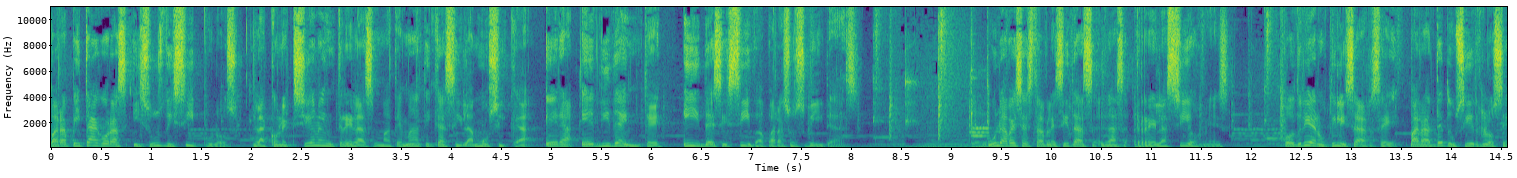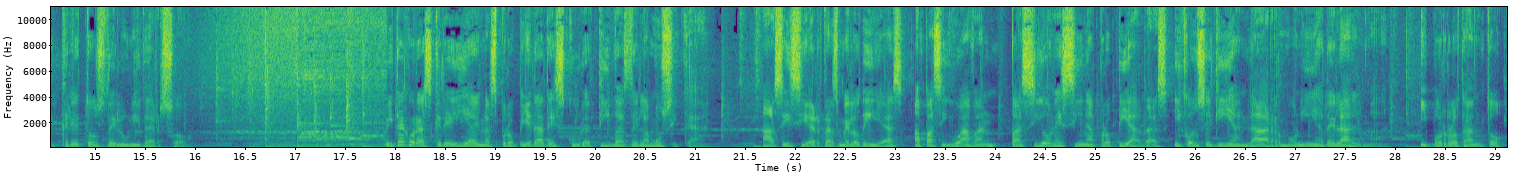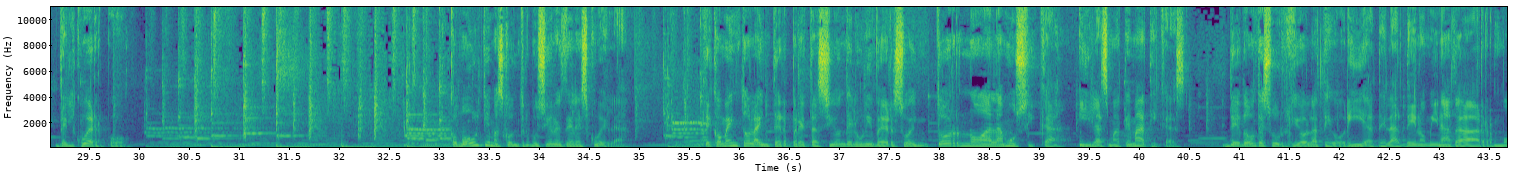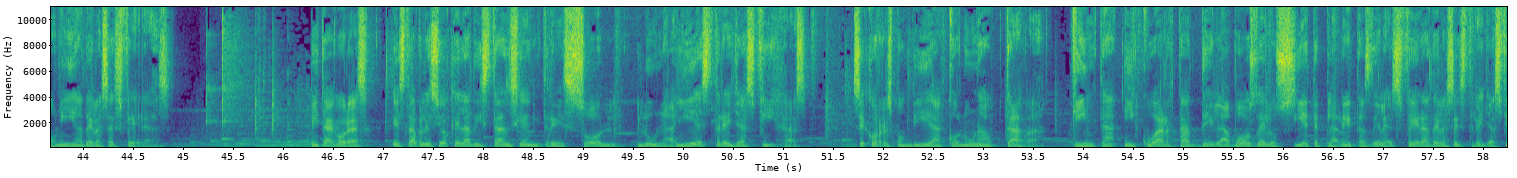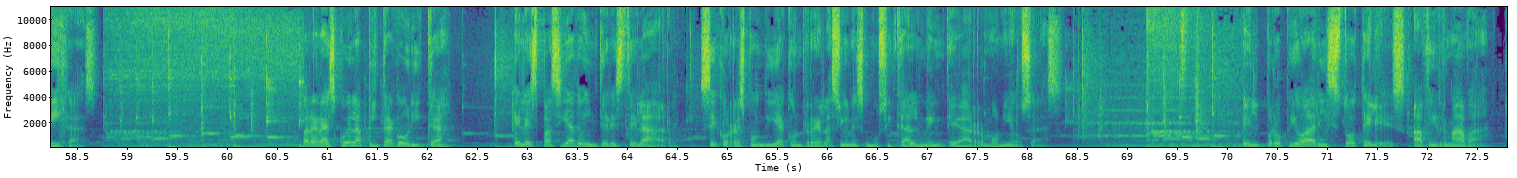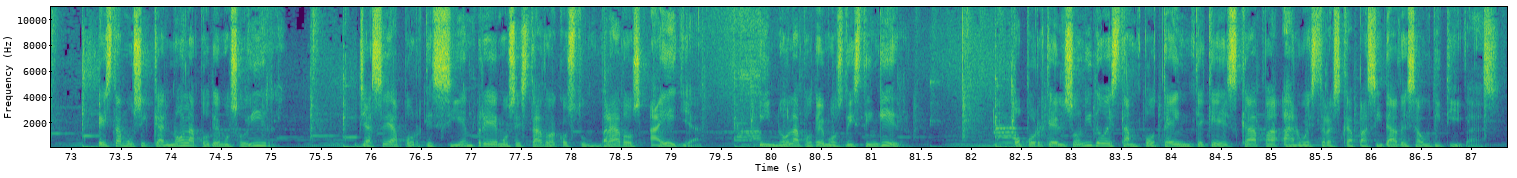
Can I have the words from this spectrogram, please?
Para Pitágoras y sus discípulos, la conexión entre las matemáticas y la música era evidente y decisiva para sus vidas. Una vez establecidas las relaciones, podrían utilizarse para deducir los secretos del universo. Pitágoras creía en las propiedades curativas de la música Así ciertas melodías apaciguaban pasiones inapropiadas y conseguían la armonía del alma y por lo tanto del cuerpo. Como últimas contribuciones de la escuela, te comento la interpretación del universo en torno a la música y las matemáticas, de donde surgió la teoría de la denominada armonía de las esferas. Pitágoras estableció que la distancia entre Sol, Luna y estrellas fijas se correspondía con una octava quinta y cuarta de la voz de los siete planetas de la esfera de las estrellas fijas. Para la escuela pitagórica, el espaciado interestelar se correspondía con relaciones musicalmente armoniosas. El propio Aristóteles afirmaba, esta música no la podemos oír, ya sea porque siempre hemos estado acostumbrados a ella y no la podemos distinguir, o porque el sonido es tan potente que escapa a nuestras capacidades auditivas.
